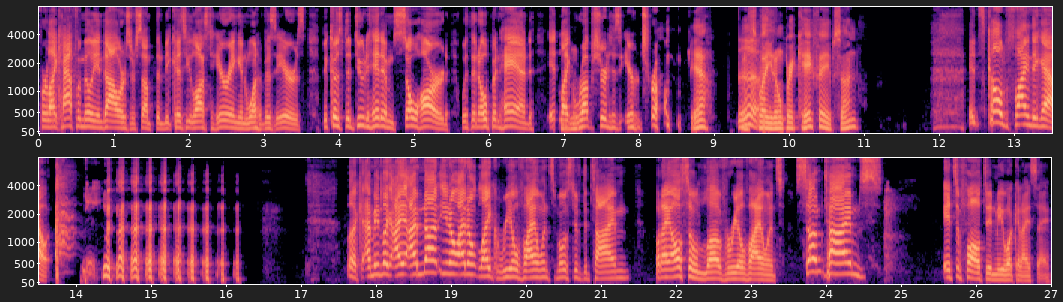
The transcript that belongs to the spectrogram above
for like half a million dollars or something because he lost hearing in one of his ears because the dude hit him so hard with an open hand it like Mhm. ruptured his eardrum. yeah. That's Ugh. why you don't break kayfabe, son. It's called finding out. Look, I mean, look, I, I'm not, you know, I don't like real violence most of the time, but I also love real violence. Sometimes it's a fault in me. What can I say?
